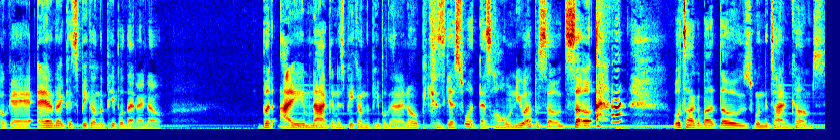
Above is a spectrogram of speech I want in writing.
okay? And I can speak on the people that I know. But I am not going to speak on the people that I know because guess what? That's a whole new episode. So we'll talk about those when the time comes.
